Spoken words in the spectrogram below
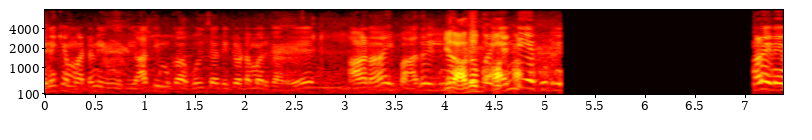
இணைக்க மாட்டேன்னு இவங்க அதிமுக பொதுச்சா திட்டவட்டமா இருக்காரு. ஆனா இப்ப அதில் என்டிஏ கூட்டணி அதனால இணைய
